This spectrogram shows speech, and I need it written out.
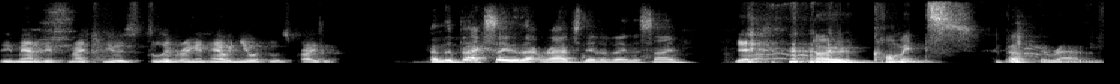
the amount of information he was delivering and how he knew it. It was crazy. And the back seat of that Rav's never been the same. Yeah. no comments about the Rav.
